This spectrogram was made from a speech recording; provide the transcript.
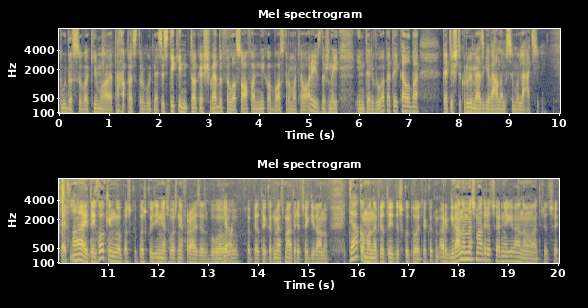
būdo suvokimo etapas turbūt, nes jis tiki tokio švedų filosofo Niko Bostromo teoriją, jis dažnai interviu apie tai kalba, kad iš tikrųjų mes gyvenam simulacijai. Kad... Ai, tai Hawkingo paskui, paskutinės vos ne frazės buvo ja. apie tai, kad mes matricoje gyvenam. Teko man apie tai diskutuoti, kad ar gyvenam mes matricoje ar negyvenam matricoje.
